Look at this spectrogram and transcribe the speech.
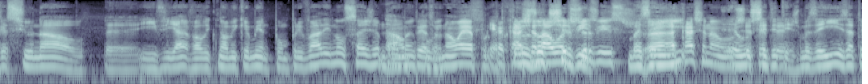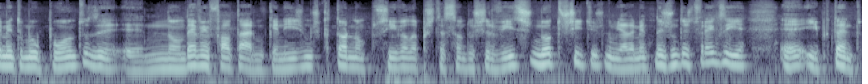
racional uh, e viável economicamente para um privado e não seja para não, um banco Pedro, público. não é, porque, é porque a Caixa dá outros serviços. serviços. Mas aí, a Caixa não, os CTTs. Mas aí é exatamente o meu ponto de uh, não devem faltar mecanismos que tornam possível a prestação dos serviços noutros sítios, nomeadamente nas juntas de freguesia. Uh, e, portanto,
